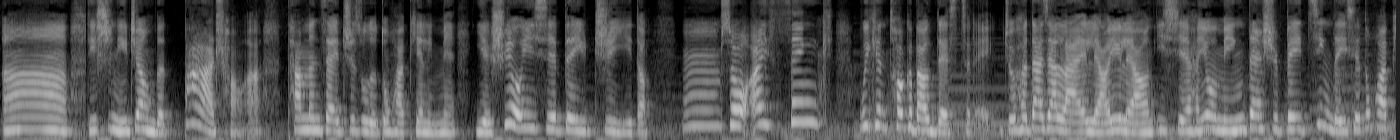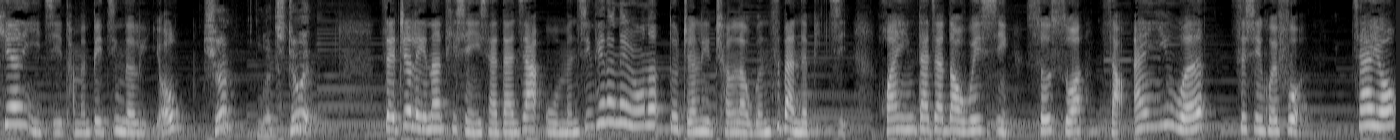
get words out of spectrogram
啊，迪士尼这样的大厂啊，他们在制作的动画片里面也是有一些被质疑的。嗯 ，So I think we can talk about this today，就和大家来聊一聊一些很有名但是被禁的一些动画片，以及他们被禁的理由。Sure，let's do it。在这里呢，提醒一下大家，我们今天的内容呢都整理成了文字版的笔记，欢迎大家到微信搜索“早安英文”，私信回复“加油”。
